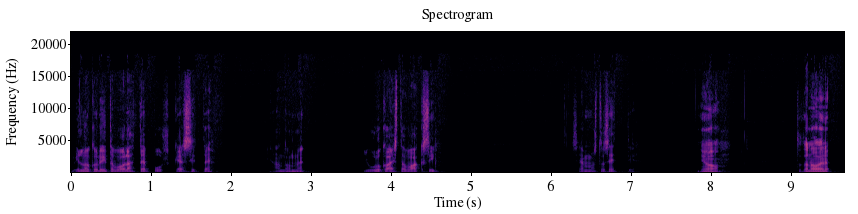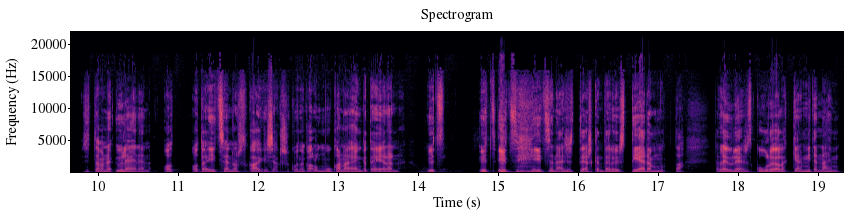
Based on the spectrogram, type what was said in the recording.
milloin niitä voi lähteä puskea sitten ihan tuonne julkaistavaksi semmoista settiä. Joo. Tota noin, sitten tämmöinen yleinen ot- ote itse en noista kaikissa jaksoissa kuitenkaan ollut mukana, enkä teidän yts, yts, yts, itsenäisistä työskentelyistä tiedä, mutta tälle yleisesti kuulijoillekin, että miten näihin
